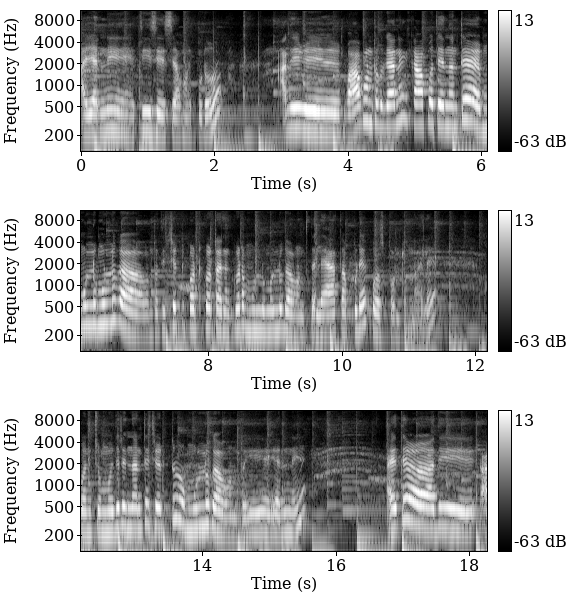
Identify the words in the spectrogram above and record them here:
అవన్నీ తీసేసాము ఇప్పుడు. అది బాగుంటుంది కానీ కాకపోతే ఏంటంటే ముళ్ళు ముళ్ళుగా ఉంటుంది. చెట్టు పట్టుకోవటానికి కూడా ముళ్ళు ముళ్ళుగా ఉంటుంది. లేతప్పుడే కోసుకుంటుండాలి కొంచెం ముదిరిందంటే చెట్టు ముళ్ళుగా ఉంటాయి అవన్నీ అయితే అది ఆ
